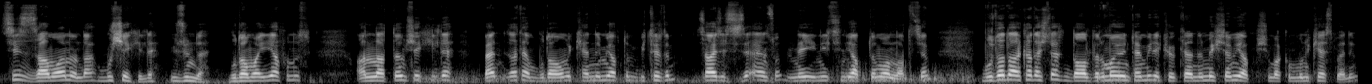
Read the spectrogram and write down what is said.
siz zamanında bu şekilde üzümde budamayı yapınız. Anlattığım şekilde ben zaten budamamı kendim yaptım, bitirdim. Sadece size en son neyi niçin yaptığımı anlatacağım. Burada da arkadaşlar daldırma yöntemiyle köklendirme işlemi yapmışım. Bakın bunu kesmedim.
